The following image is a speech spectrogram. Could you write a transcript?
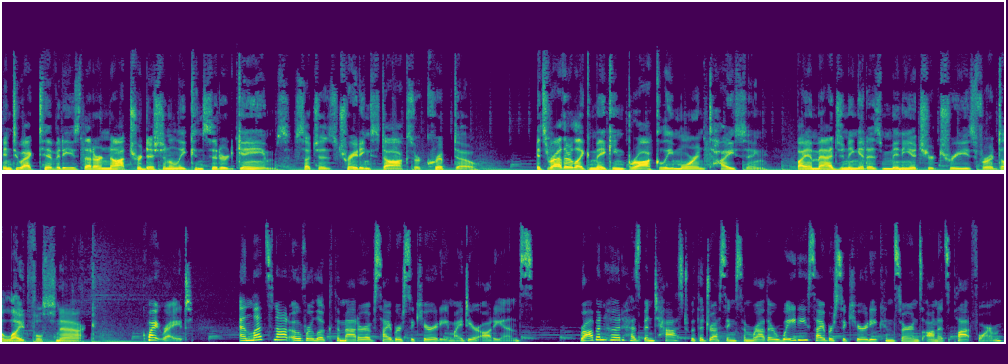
into activities that are not traditionally considered games, such as trading stocks or crypto. It's rather like making broccoli more enticing by imagining it as miniature trees for a delightful snack. Quite right. And let's not overlook the matter of cybersecurity, my dear audience. Robinhood has been tasked with addressing some rather weighty cybersecurity concerns on its platform.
